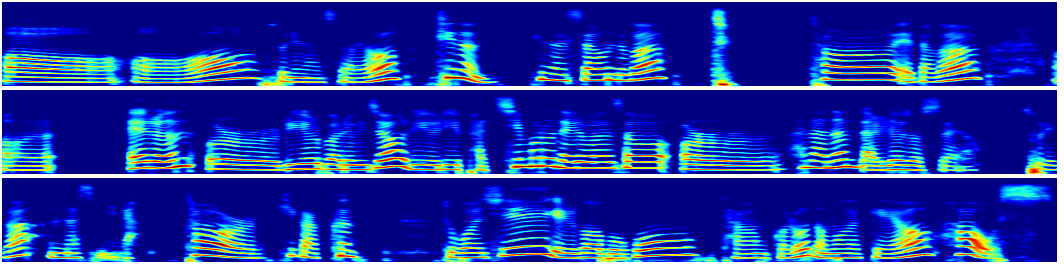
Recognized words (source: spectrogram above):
어, 어 소리 났어요. T는, T는 사운드가 T, 터에다가 어, L은 얼, 리을 발음이죠. 리을이 받침으로 내려와서 얼, 하나는 날려줬어요. 소리가 안 났습니다. 털, 키가 큰. 두 번씩 읽어보고 다음 걸로 넘어갈게요. house,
